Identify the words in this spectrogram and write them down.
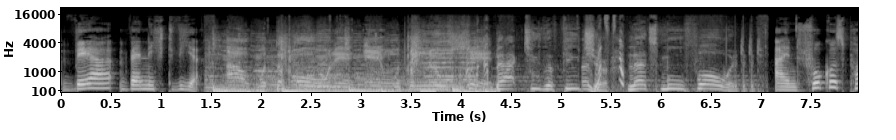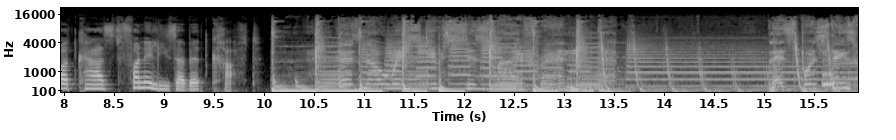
Wer, wenn nicht wir? Ein Fokus-Podcast von Elisabeth Kraft. No excuses,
